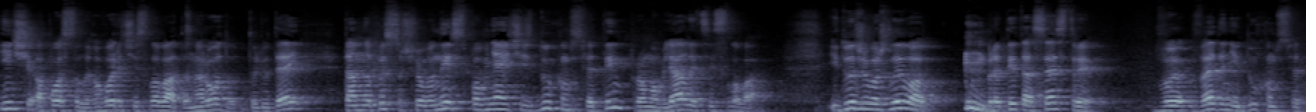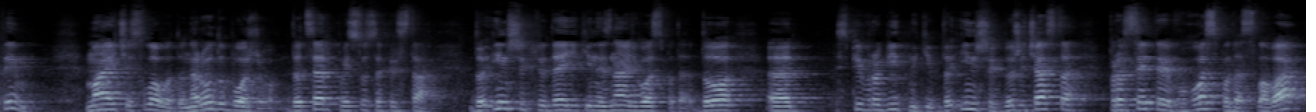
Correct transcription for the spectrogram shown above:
інші апостоли, говорячи слова до народу, до людей, там написано, що вони, сповняючись Духом Святим, промовляли ці слова. І дуже важливо, брати та сестри, в веденні Духом Святим, маючи слово до народу Божого, до церкви Ісуса Христа, до інших людей, які не знають Господа, до е, співробітників, до інших, дуже часто просити в Господа слова,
